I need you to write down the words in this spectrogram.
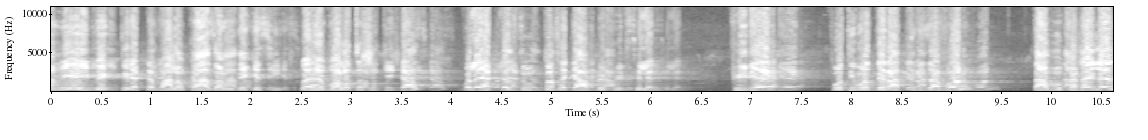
আমি এই ব্যক্তির একটা ভালো কাজ আমি দেখেছি। হ্যাঁ বলো তো সে কি কাজ? বলে, একটা যুদ্ধ থেকে আপনি ফিরছিলেন। ফিরে প্রতিমধ্যে রাত্রি যাপন, তাবু কাটাইলেন,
